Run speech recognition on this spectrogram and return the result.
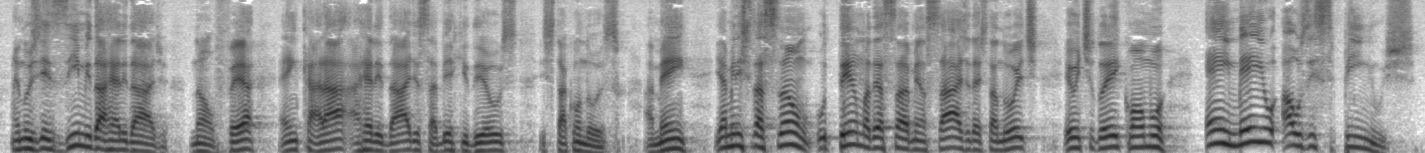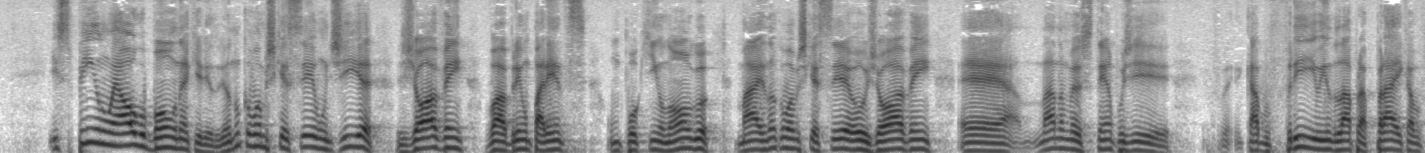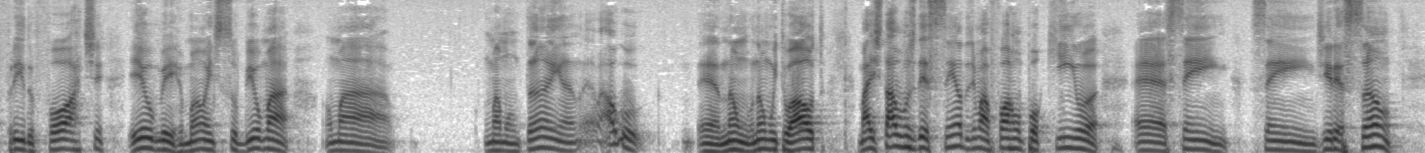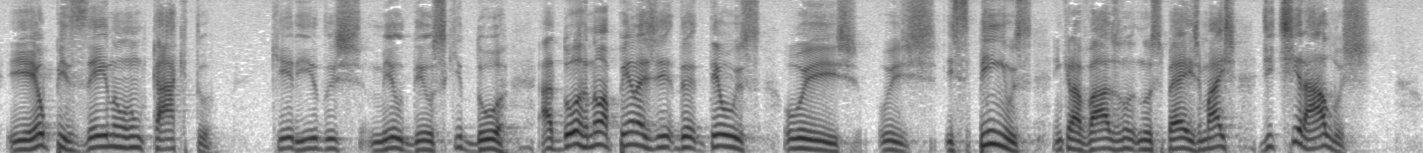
nos exime da realidade. Não, fé é encarar a realidade e saber que Deus está conosco. Amém? E a ministração, o tema dessa mensagem desta noite, eu intitulei como Em meio aos espinhos. Espinho não é algo bom, né, querido? Eu nunca vou me esquecer, um dia, jovem, vou abrir um parênteses um pouquinho longo, mas nunca me esquecer, o jovem, é, lá nos meus tempos de Cabo Frio, indo lá para a praia, Cabo Frio do Forte, eu, meu irmão, a gente subiu uma, uma, uma montanha, algo é, não, não muito alto, mas estávamos descendo de uma forma um pouquinho é, sem, sem direção e eu pisei num, num cacto. Queridos, meu Deus, que dor! A dor não apenas de, de ter os, os, os espinhos encravados no, nos pés, mas de tirá-los.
